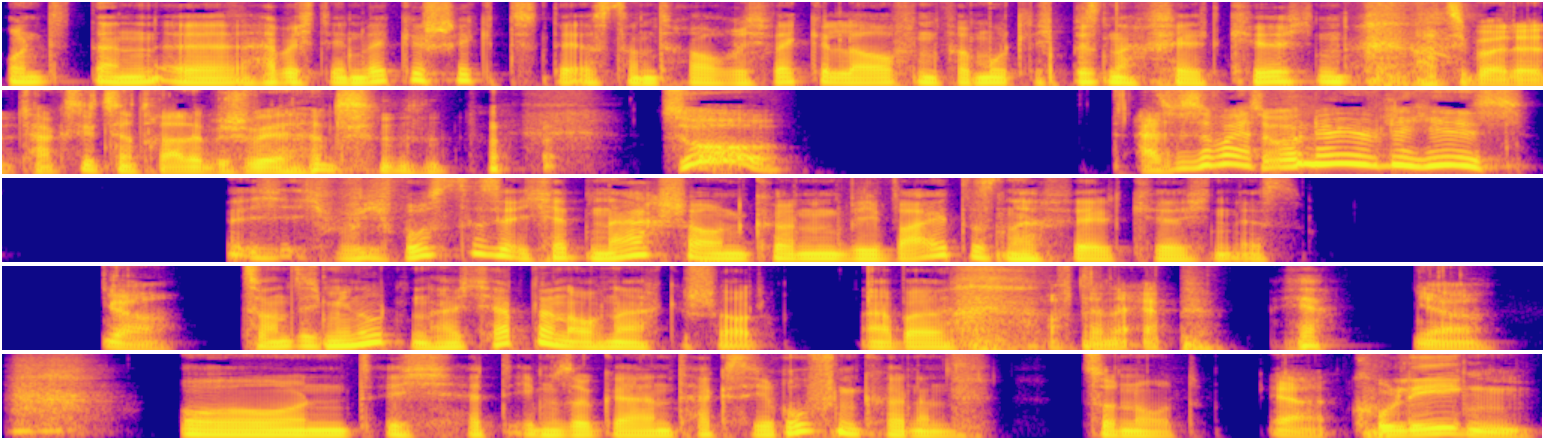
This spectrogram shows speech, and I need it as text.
Und dann äh, habe ich den weggeschickt, der ist dann traurig weggelaufen, vermutlich bis nach Feldkirchen. Hat sich bei der Taxizentrale beschwert. so. Also sowas Unhöfliches. Ich, ich, ich wusste es ja, ich hätte nachschauen können, wie weit es nach Feldkirchen ist. Ja, 20 Minuten, ich habe dann auch nachgeschaut. Aber, auf deiner App. Ja. Ja, und ich hätte ihm sogar ein Taxi rufen können, zur Not. ja. Kollegen.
